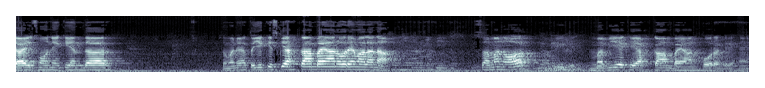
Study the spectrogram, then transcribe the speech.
جائز ہونے کے اندر. سمجھے تو یہ کس کے احکام بیان ہو رہے ہیں مولانا؟ سمن اور مبیع کے احکام بیان ہو رہے ہیں.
